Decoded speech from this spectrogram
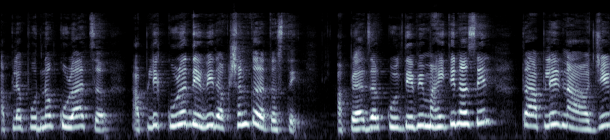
आपल्या पूर्ण कुळाचं आपली कुलदेवी रक्षण करत असते. आपल्याला जर कुलदेवी माहिती नसेल तर आपले ना जे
